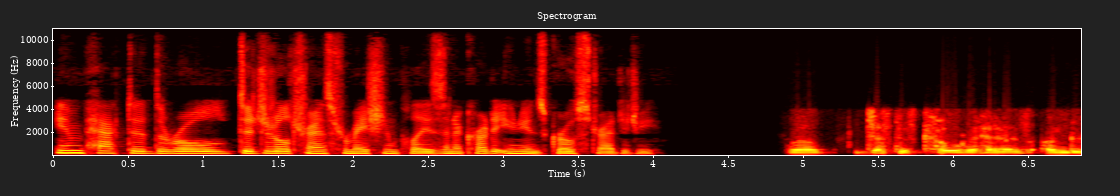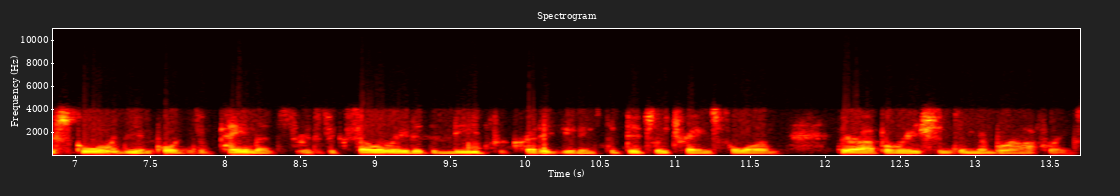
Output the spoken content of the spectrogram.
impacted the role digital transformation plays in a credit union's growth strategy? Well, just as COVID has underscored the importance of payments, it has accelerated the need for credit unions to digitally transform their operations and member offerings.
